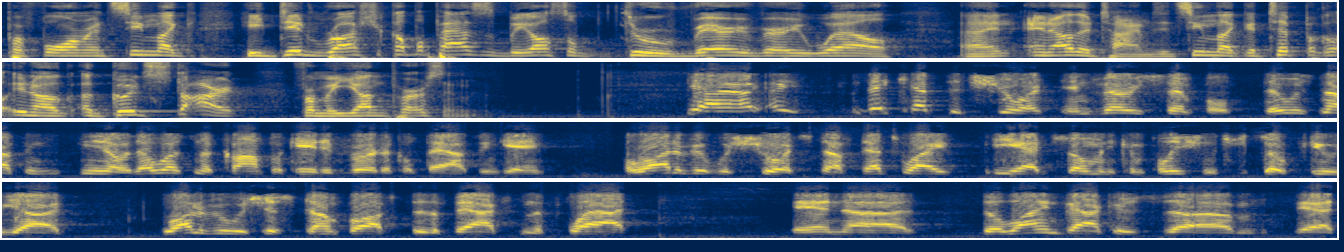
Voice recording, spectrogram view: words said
performance? Seemed like he did rush a couple passes, but he also threw very, very well. Uh, and, and other times, it seemed like a typical, you know, a good start from a young person. Yeah, I, they kept it short and very simple. There was nothing, you know, there wasn't a complicated vertical passing game. A lot of it was short stuff. That's why he had so many completions for so few yards. A lot of it was just dump offs to the backs in the flat. And uh, the linebackers um, at,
